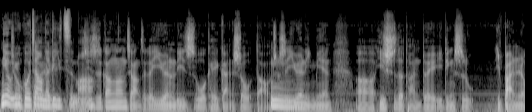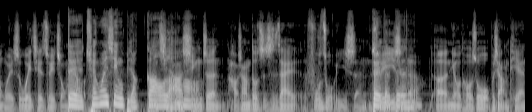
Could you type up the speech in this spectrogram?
你有遇过这样的例子吗？其实刚刚讲这个医院的例子，我可以感受到，就是医院里面，嗯、呃，医师的团队一定是。一般认为是位阶最重要的，对，权威性比较高了。其他行政好像都只是在辅佐医生，所以医生呃扭头说我不想填，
